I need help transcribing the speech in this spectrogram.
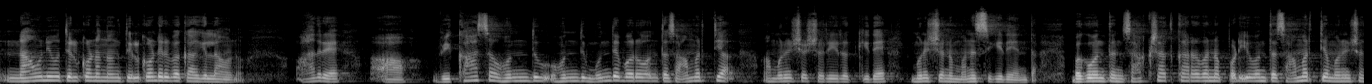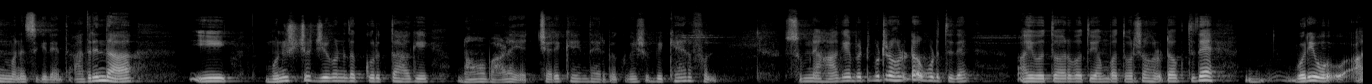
ನಾವು ನೀವು ತಿಳ್ಕೊಂಡು, ನಂಗೆ ತಿಳ್ಕೊಂಡಿರ್ಬೇಕಾಗಿಲ್ಲ ಅವನು. ಆದರೆ ಆ ವಿಕಾಸ ಹೊಂದು, ಹೊಂದಿ ಮುಂದೆ ಬರುವಂಥ ಸಾಮರ್ಥ್ಯ ಆ ಮನುಷ್ಯ ಶರೀರಕ್ಕಿದೆ, ಮನುಷ್ಯನ ಮನಸ್ಸಿಗಿದೆ ಅಂತ. ಭಗವಂತನ ಸಾಕ್ಷಾತ್ಕಾರವನ್ನು ಪಡೆಯುವಂಥ ಸಾಮರ್ಥ್ಯ ಮನುಷ್ಯನ ಮನಸ್ಸಿಗಿದೆ ಅಂತ. ಆದ್ದರಿಂದ ಈ ಮನುಷ್ಯ ಜೀವನದ ಕುರಿತಾಗಿ ನಾವು ಭಾಳ ಎಚ್ಚರಿಕೆಯಿಂದ ಇರಬೇಕು. ವಿ ಶುಡ್ ಬಿ ಕೇರ್ಫುಲ್ ಸುಮ್ಮನೆ ಹಾಗೆ ಬಿಟ್ಬಿಟ್ರೆ ಹೊರಟೋಗ್ಬಿಡ್ತಿದೆ. ಐವತ್ತು, ಅರುವತ್ತು, ಎಂಬತ್ತು ವರ್ಷ ಹೊರಟೋಗ್ತಿದೆ. ಬರೀ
